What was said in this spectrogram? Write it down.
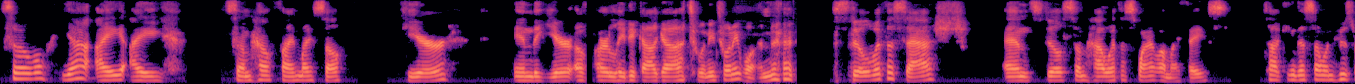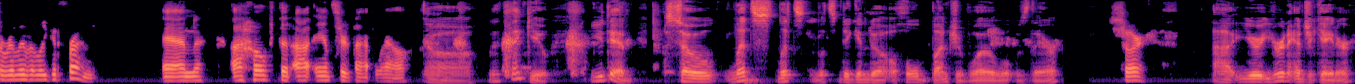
so yeah, I I somehow find myself here in the year of our Lady Gaga 2021 still with a sash and still somehow with a smile on my face, talking to someone who's a really, really good friend. And I hope that I answered that well. Oh, thank you. You did. So let's let's let's dig into a whole bunch of what, what was there. Sure. Uh, you're you're an educator,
